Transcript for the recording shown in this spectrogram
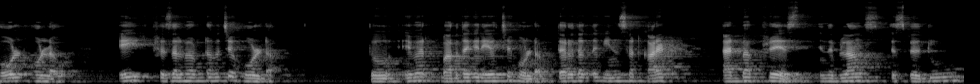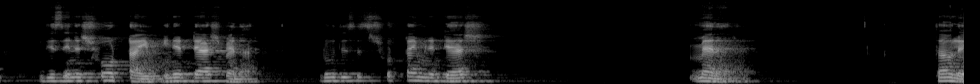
hold hold out এই ফ্রেজাল ভার্বটা হচ্ছে হোল্ড আপ তো এবার বারো দাগের এ হচ্ছে হোল্ড আপ তেরো দাগ থেকে insert correct adverb phrase in the blanks space do this in a short time in a dash manner do this is short time in a dash manner তাহলে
